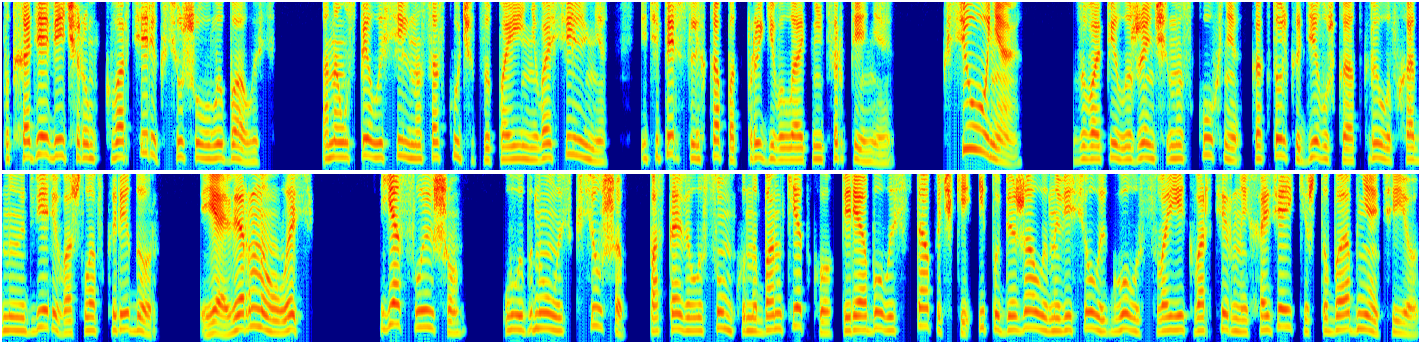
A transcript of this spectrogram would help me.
Подходя вечером к квартире, Ксюша улыбалась. Она успела сильно соскучиться по Ине Васильевне и теперь слегка подпрыгивала от нетерпения. «Ксюня!» – завопила женщина с кухни, как только девушка открыла входную дверь и вошла в коридор. «Я вернулась!» «Я слышу!» – улыбнулась Ксюша, поставила сумку на банкетку, переобулась в тапочки и побежала на веселый голос своей квартирной хозяйки, чтобы обнять ее.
